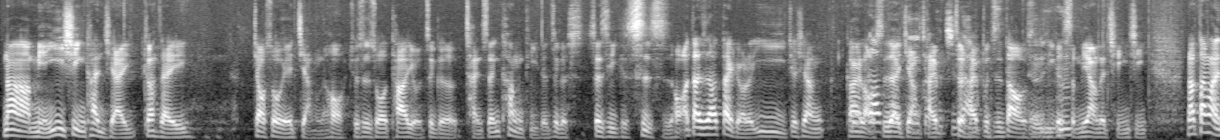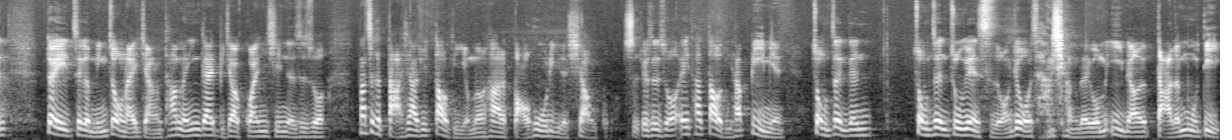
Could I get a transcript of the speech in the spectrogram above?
那免疫性看起来刚才。教授也讲了哈，就是说它有这个产生抗体的这个，这是一个事实哈啊，但是它代表的意义，就像刚才老师在讲，还这还不知道是一个什么样的情形。那当然，对这个民众来讲，他们应该比较关心的是说，那这个打下去到底有没有它的保护力的效果？是，就是说，哎，它到底它避免重症跟重症住院死亡，就我常讲的，我们疫苗打的目的。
